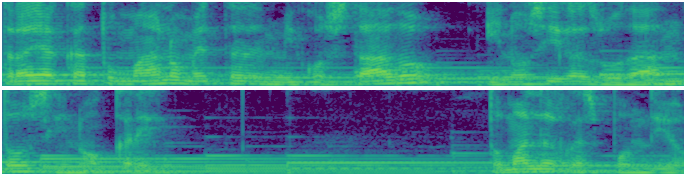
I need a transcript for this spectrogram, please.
Trae acá tu mano, métela en mi costado y no sigas dudando si no cree. Tomás le respondió,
